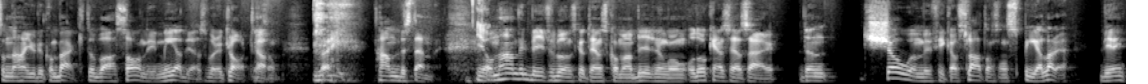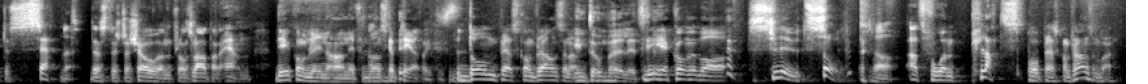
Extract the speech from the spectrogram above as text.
som när han gjorde comeback, då bara sa han det i media så var det klart. Liksom. Här, han bestämmer. Om han vill bli förbundskapten så kommer han bli det någon gång. Och då kan jag säga så här. Den showen vi fick av Zlatan som spelare. Vi har inte sett den största showen från Zlatan än. Det kommer bli när han är förbundskapten. För de presskonferenserna. Inte omöjligt. Det kommer vara slutsålt. Att få en plats på presskonferensen bara.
